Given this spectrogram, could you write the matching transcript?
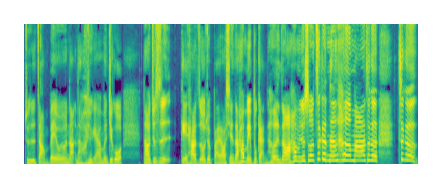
就是长辈，我就拿拿回去给他们，结果然后就是给他之后就摆到现在，他们也不敢喝，你知道吗？他们就说这个能喝吗？这个这个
